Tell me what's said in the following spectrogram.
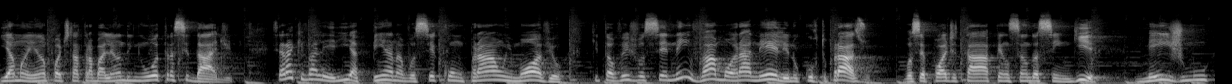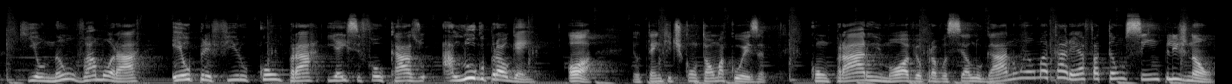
e amanhã pode estar trabalhando em outra cidade. Será que valeria a pena você comprar um imóvel que talvez você nem vá morar nele no curto prazo? Você pode estar tá pensando assim, Gui, mesmo que eu não vá morar, eu prefiro comprar e aí, se for o caso, alugo para alguém. Ó, eu tenho que te contar uma coisa: comprar um imóvel para você alugar não é uma tarefa tão simples, não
